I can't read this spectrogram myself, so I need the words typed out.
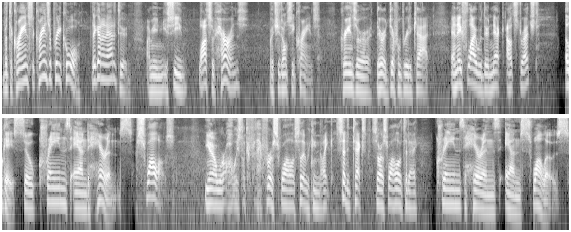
But the cranes, the cranes are pretty cool. They got an attitude. I mean, you see lots of herons, but you don't see cranes. Cranes are they're a different breed of cat, and they fly with their neck outstretched. Okay, so cranes and herons. Swallows. You know, we're always looking for that first swallow so that we can like send a text. Saw a swallow today. Cranes, herons, and swallows.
